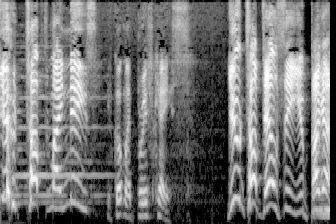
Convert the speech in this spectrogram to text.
You topped my knees. You've got my briefcase. You topped Elsie, you bugger!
